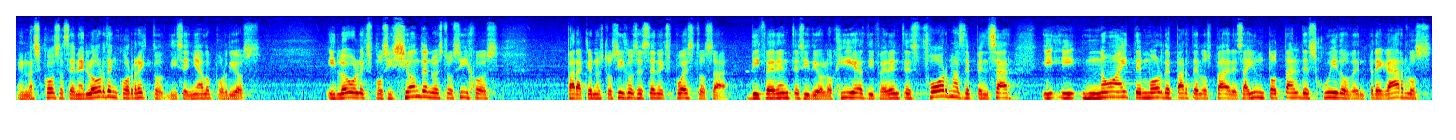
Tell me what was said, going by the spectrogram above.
en las cosas, en el orden correcto diseñado por Dios. Y luego la exposición de nuestros hijos para que nuestros hijos estén expuestos a diferentes ideologías, diferentes formas de pensar y, y, no hay temor de parte de los padres, hay un total descuido de entregarlos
